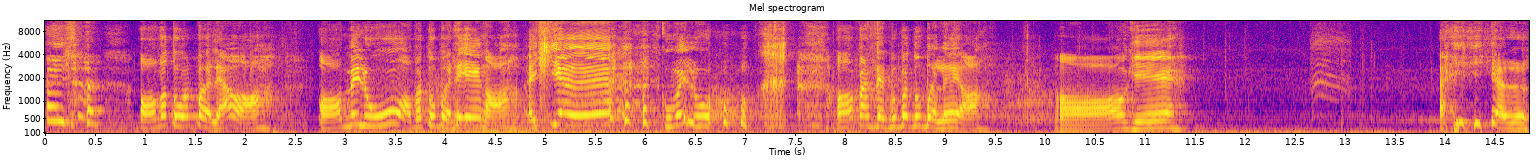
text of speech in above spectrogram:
ไอ้สัสอ๋อประตูมันเปิดแล้วเหรอ อ๋อไม่รู้ อ๋อประตูเปิดให้เองเหรอ ไอ้เคี้ยเอ้ยกูไม่รู้ อ๋อปั่นเสร็จปุ๊บประตูเปิดเลยเหรอ อ๋อโอเค ไอ้เหี้ยเออ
